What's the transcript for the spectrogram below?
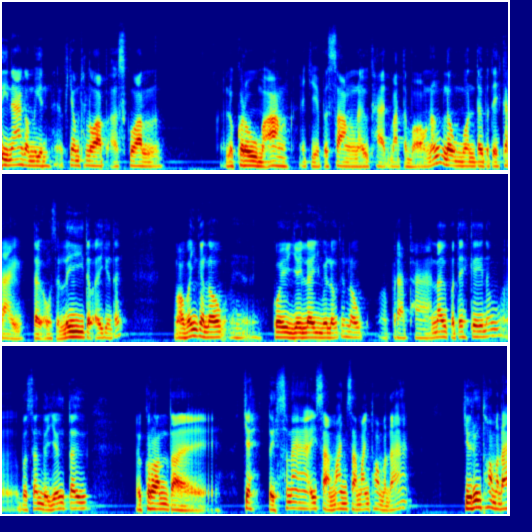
ទីណាក៏មានខ្ញុំធ្លាប់ស្គាល់លោកគ្រូមួយអង្គជាប្រសង់នៅខេត្តបាត់ដំបងហ្នឹងលោកមុនទៅប្រទេសក្រៅទៅអូស្ត្រាលីទៅអីចឹងទៅមកវិញក៏លោកអង្គុយនិយាយលេងមួយលោកទៅលោក ប្រាប់ថានៅប្រទេសគេហ្នឹងបើសិនបើយើងទៅគ្រាន់តែចេះទេសនាអីសាមញ្ញសាមញ្ញធម្មតាជារឿងធម្មតា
